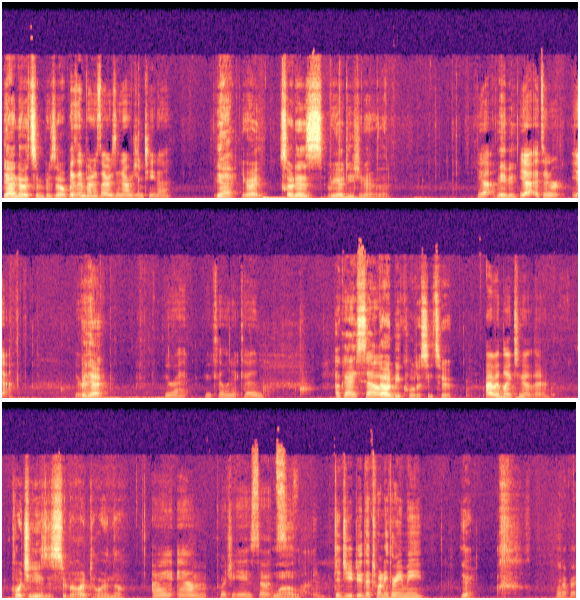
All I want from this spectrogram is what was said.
Yeah, I know it's in Brazil, but Isn't Buenos Aires in Argentina? yeah, you're right. So it is Rio de Janeiro then, Yeah. maybe. Yeah, it's in. Yeah. You're But right. yeah, You're right. You're killing it, kid. Okay, so that would be cool to see too. I would like to go there. Portuguese is super hard to learn though. I am Portuguese, so it's Whoa. fine. did you do the 23andMe? Yeah. Whatever.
